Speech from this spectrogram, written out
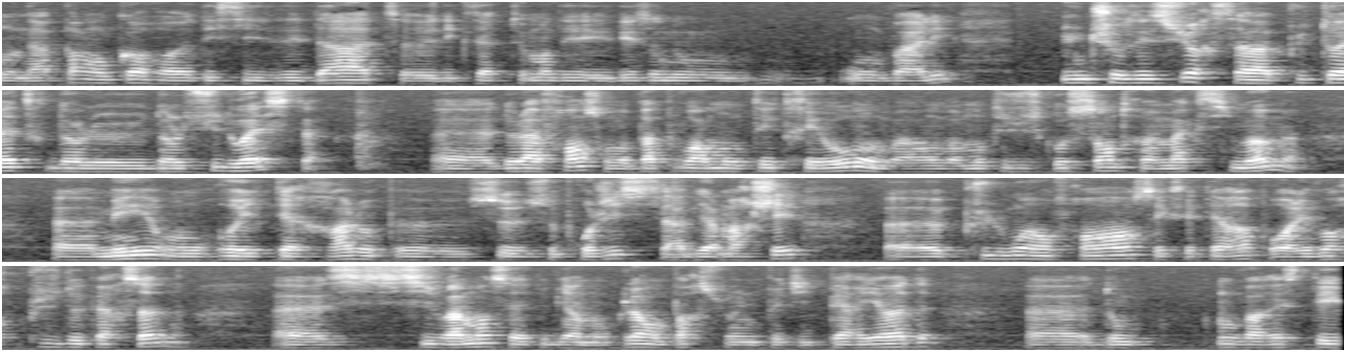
On n'a pas encore euh, décidé des dates, exactement des, zones où, on va aller. Une chose est sûre, ça va plutôt être dans le, dans le sud-ouest. Euh, de la France. On va pas pouvoir monter très haut, on va, on va monter jusqu'au centre maximum. Euh, mais on réitérera ce, projet si ça a bien marché euh, plus loin en France, etc. pour aller voir plus de personnes si vraiment ça a été bien. Donc là on part sur une petite période, donc on va rester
